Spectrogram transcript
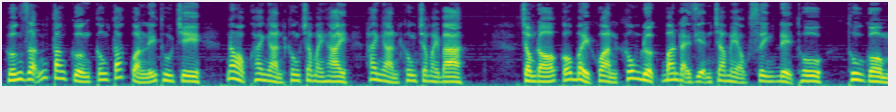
hướng dẫn tăng cường công tác quản lý thu chi năm học 2022-2023. Trong đó có 7 khoản không được ban đại diện cha mẹ học sinh để thu, thu gồm:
